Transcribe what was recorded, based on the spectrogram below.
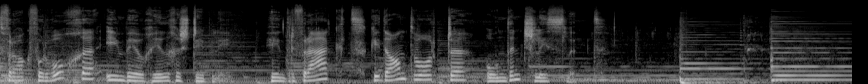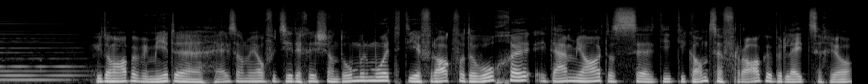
Die Frage vor Woche im Beo Kirchenstübli. Hinterfragt, gibt Antworten und entschlüsselt. Heute Abend bei mir der Heilsarmee-Offizier Christian Dummermuth. Die Frage von der Woche in diesem Jahr, dass, äh, die, die ganze Frage überlegt sich ja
